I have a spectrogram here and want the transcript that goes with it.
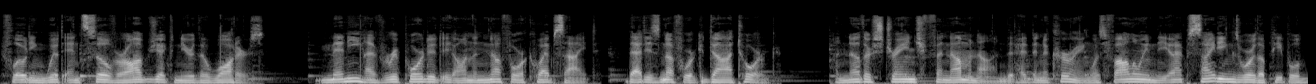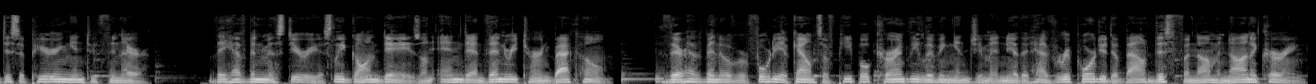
floating wit and silver object near the waters. Many have reported it on the NUFORC website, that is nuforc.org. Another strange phenomenon that had been occurring was following the app sightings were the people disappearing into thin air. They have been mysteriously gone days on end and then returned back home. There have been over 40 accounts of people currently living in Gymenia that have reported about this phenomenon occurring.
